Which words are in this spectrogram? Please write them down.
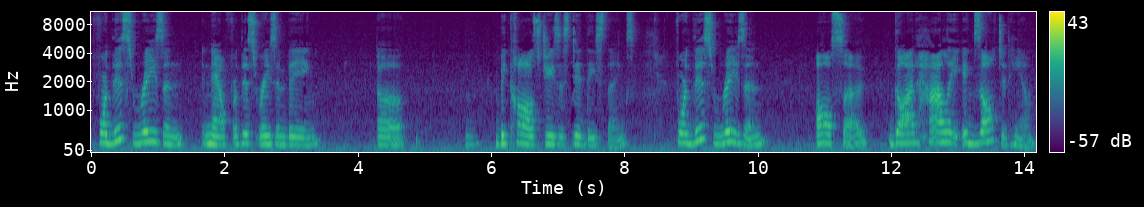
For this reason, now, for this reason being uh, because Jesus did these things. For this reason also God highly exalted him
